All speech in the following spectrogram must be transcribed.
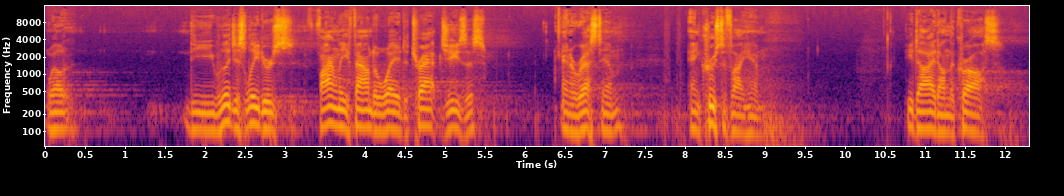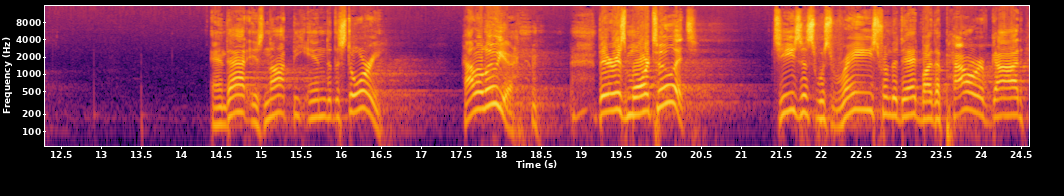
Well, the religious leaders finally found a way to trap Jesus and arrest him and crucify him. He died on the cross. And that is not the end of the story. Hallelujah. There is more to it. Jesus was raised from the dead by the power of God.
